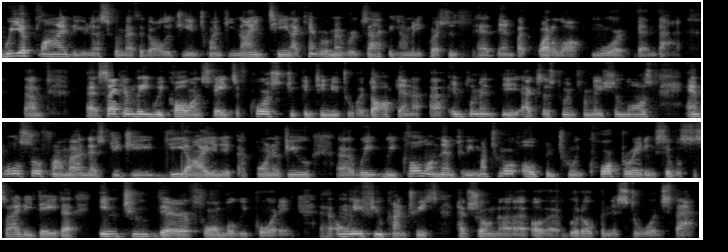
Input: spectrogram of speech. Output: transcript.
We applied the UNESCO methodology in 2019. I can't remember exactly how many questions it had then, but quite a lot more than that. Um, uh, secondly, we call on states, of course, to continue to adopt and uh, implement the access to information laws. And also from an SDG DI uh, point of view, uh, we, we call on them to be much more open to incorporating civil society data into their formal reporting. Uh, only a few countries have shown a good openness towards that.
